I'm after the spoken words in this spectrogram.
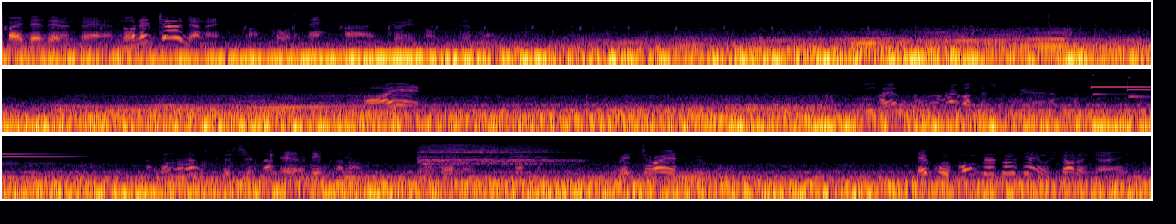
ぱい出てるんで乗れちゃうじゃないですか、そうだね。はい、距離乗っても。はい。こんな早かったでしたっけ？こんな早かったでしやってんかな。わかんないです。めっちゃ早いですよ。えこれコンピューターチャーニングしてあるんじゃないんですか？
